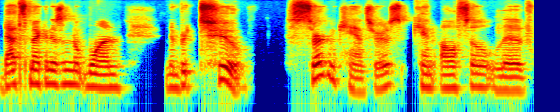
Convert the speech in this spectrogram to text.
that's mechanism one. Number two, certain cancers can also live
